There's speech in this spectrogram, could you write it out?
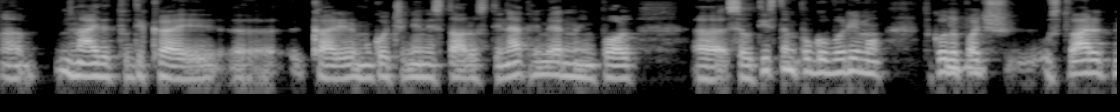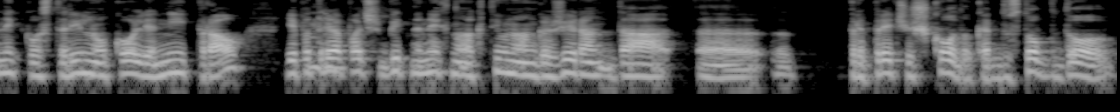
Uh, najde tudi kaj, uh, kar je mogoče njeni starosti neprimerno, in pol uh, uh, se o tistem pogovorimo. Tako da mhm. pač ustvariti neko sterilno okolje ni prav, je pa treba mhm. pač biti nenehno aktivno angažiran, da uh, prepreči škodo, ker dostop do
